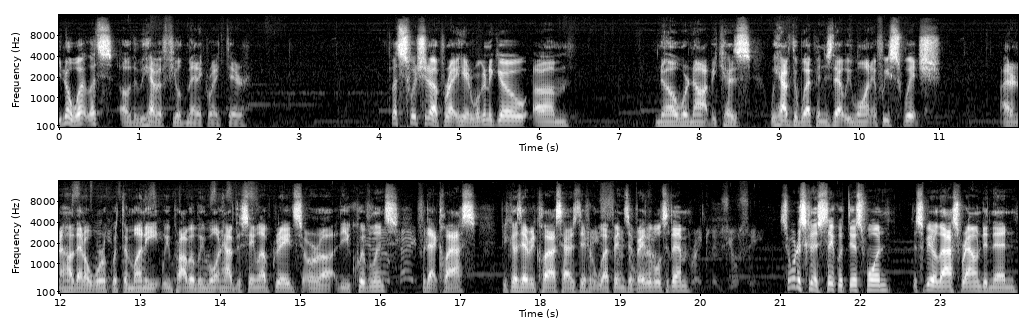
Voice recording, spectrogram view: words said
You know what? Let's... Oh, we have a field medic right there. Let's switch it up right here. We're going to go... Um, no, we're not because we have the weapons that we want. If we switch... I don't know how that'll work with the money. We probably won't have the same upgrades or uh, the equivalents for that class because every class has different weapons available to them. So we're just going to stick with this one. This will be our last round, and then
